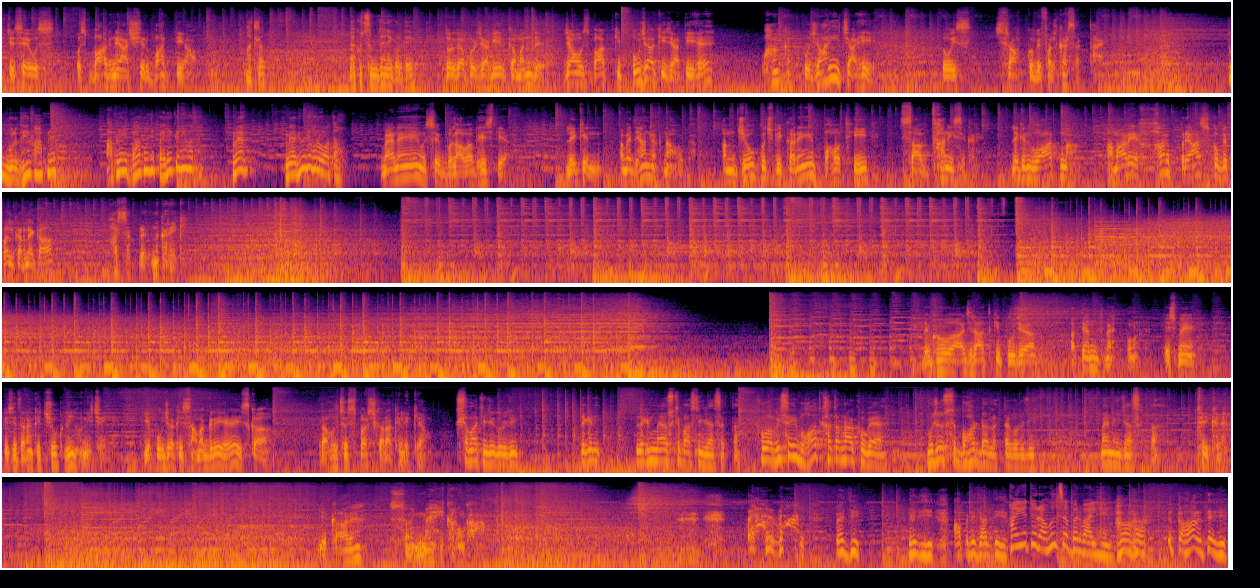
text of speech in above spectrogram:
जिसे उस उस बाघ ने आशीर्वाद दिया हो। मतलब? मैं कुछ समझा नहीं गुरुदेव। दुर्गापुर जागीर का मंदिर जहाँ उस बाघ की पूजा की जाती है वहाँ का पुजारी चाहे तो इस श्राप को विफल कर सकता है। तो गुरुदेव आपने आपने ये बात मुझे पहले क्यों नहीं बताई? मैं मैं अभी उन्हें बुलवाता हूँ। मैंने उसे बुलावा भेज दिया लेकिन हमें ध्यान रखना होगा हम जो कुछ भी करें बहुत ही सावधानी से करें। लेकिन वो आत्मा हमारे हर प्रयास को विफल करने का हरसक प्रयत्न करेगी। देखो आज रात की पूजा अत्यंत महत्वपूर्ण है। इसमें किसी तरह की चूक नहीं होनी चाहिए। ये पूजा की सामग्री है इसका राहुल से स्पर्श करा के लेके आओ। क्षमा कीजिए गुरुजी लेकिन लेकिन मैं उसके पास नहीं जा सकता। वो अभी से ही बहुत खतरनाक हो गया है। मुझे उससे बहुत डर लगता है गुरुजी। मैं नहीं जा सकता। ठीक है। ये कार्य स्वयं मैं ही करूँगा। बहन जी बहन जी आपने जानती है। हाँ ये तो राहुल सब्बरवाल हैं। हाँ हाँ कहाँ रहते हैं ये?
